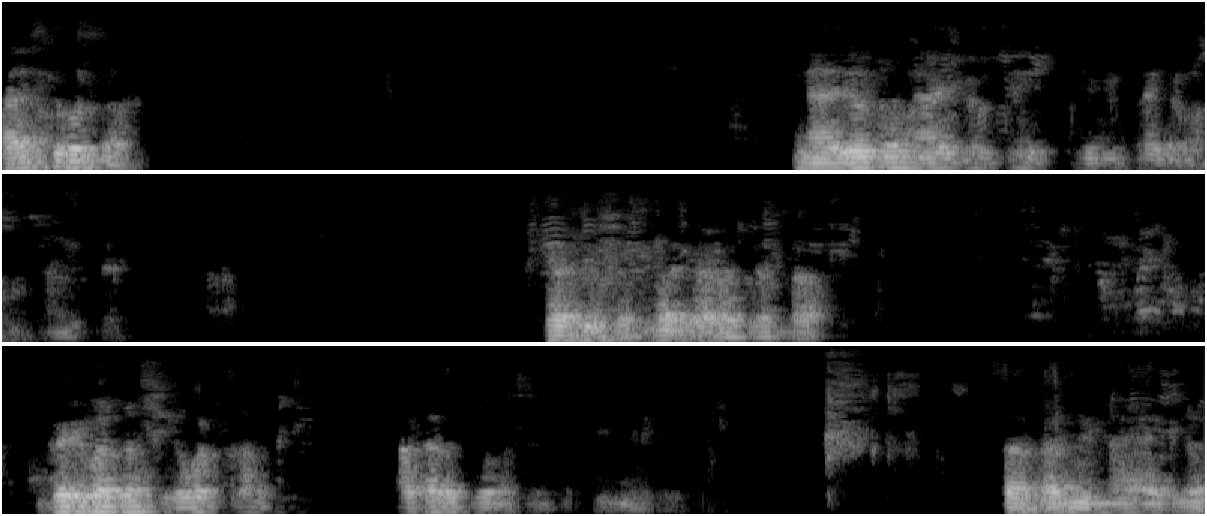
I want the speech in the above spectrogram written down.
कायच बरं का न्यायालय तो न्याय करते हे मी पहिल्यापासून सांगितलं त्या दिवसातला या राज्यातला गरिबाचा शेवटचा आधार कोण असेल सरकारने न्याय ऐकलं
